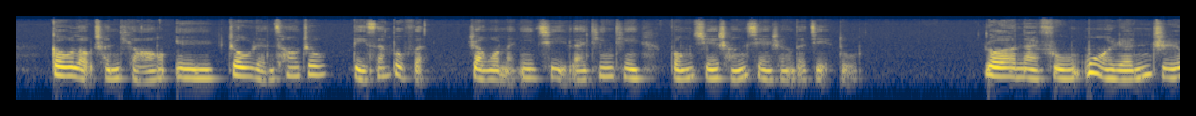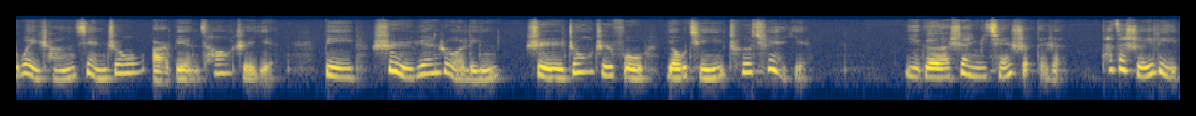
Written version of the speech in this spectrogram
“佝偻成条与周人操舟”第三部分，让我们一起来听听冯学成先生的解读。若乃夫莫人之未尝见舟而便操之也，必视渊若灵，是舟之父由其车却也。一个善于潜水的人。他在水里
